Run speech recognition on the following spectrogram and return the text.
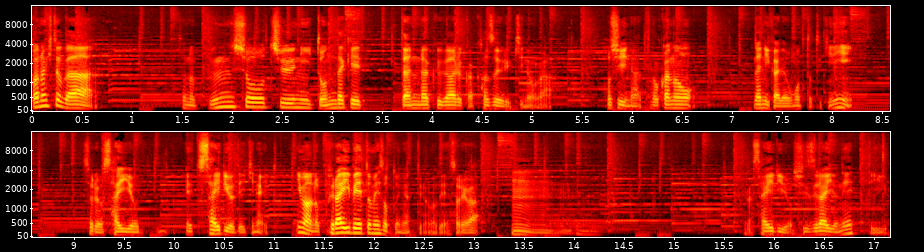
他の人がその文章中にどんだけ段落があるか数える機能が欲しいなって他の何かで思った時にそれを採用、えっと、再利用できないと。今あのプライベートメソッドになってるのでそれがうんうんうん再利用しづらいよねっていう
